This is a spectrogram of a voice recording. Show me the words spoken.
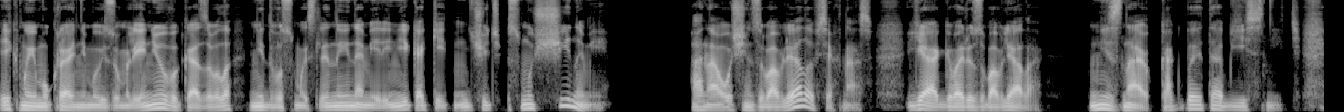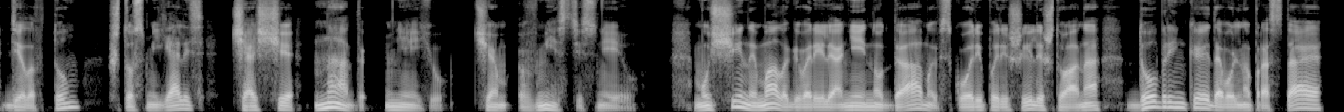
и, к моему крайнему изумлению, выказывала недвусмысленные намерения кокетничать с мужчинами. Она очень забавляла всех нас. Я говорю «забавляла». Не знаю, как бы это объяснить. Дело в том, что смеялись чаще над нею, чем вместе с нею. Мужчины мало говорили о ней, но дамы вскоре порешили, что она добренькая, довольно простая,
